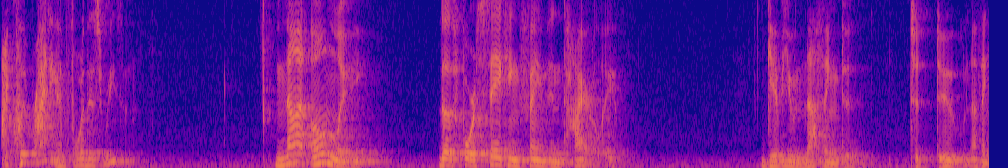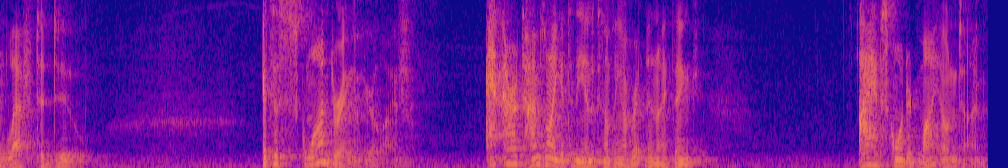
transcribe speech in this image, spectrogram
I quit writing them for this reason. Not only does forsaking fame entirely give you nothing to, to do, nothing left to do, it's a squandering of your life. And there are times when I get to the end of something I've written and I think, I have squandered my own time.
